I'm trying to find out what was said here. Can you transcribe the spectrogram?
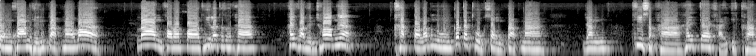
ส่งความเห็นกลับมาว่าร่างพรปที่รัฐสภาให้ความเห็นชอบเนี่ยขัดต่อรัฐธรรมนูญก็จะถูกส่งกลับมายังที่สภาให้แก้ไขอีกครั้ง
